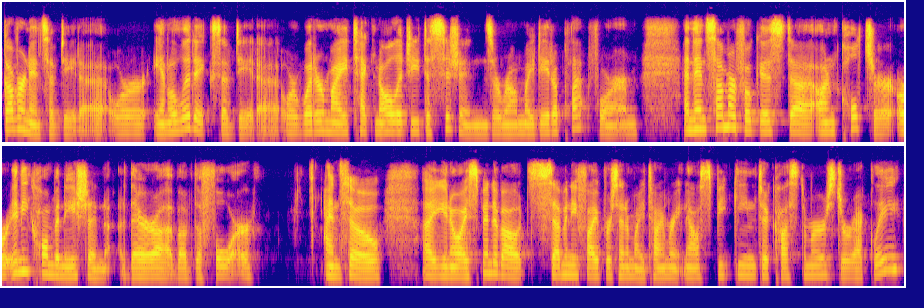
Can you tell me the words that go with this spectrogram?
governance of data or analytics of data or what are my technology decisions around my data platform, and then some are focused uh, on culture or any combination thereof of the four. And so, uh, you know, I spend about 75% of my time right now speaking to customers directly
